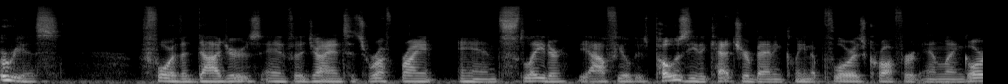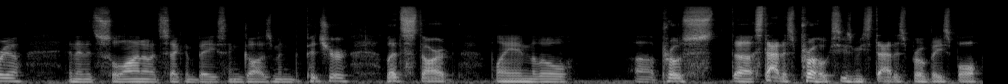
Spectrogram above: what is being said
Urias for the Dodgers, and for the Giants, it's Ruf Bryant and Slater, the outfielders. Posey, the catcher, batting cleanup. Flores, Crawford, and Longoria. And then it's Solano at second base and Gausman the pitcher. Let's start playing a little uh, pro uh, Statis Pro, excuse me, Statis Pro baseball.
